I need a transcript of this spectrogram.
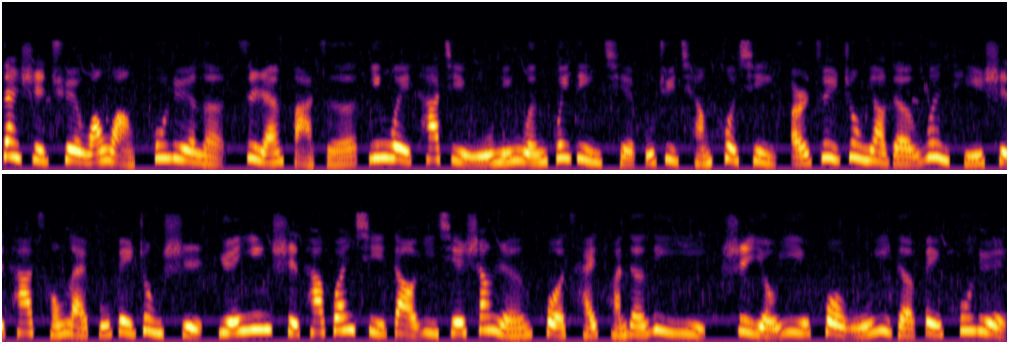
但是却往往忽略了自然法则，因为它既无明文规定，且不具强迫性。而最重要的问题是，它从来不被重视，原因是它关系到一些商人或财团的利益。是有意或无意的被忽略，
